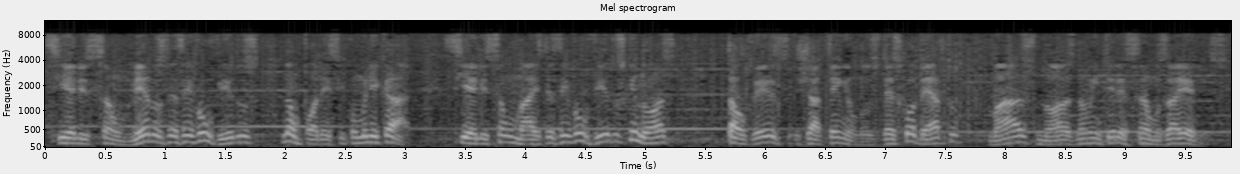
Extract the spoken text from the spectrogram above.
Se eles são menos desenvolvidos, não podem se comunicar. Se eles são mais desenvolvidos que nós, talvez já tenham nos descoberto, mas nós não interessamos a eles.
